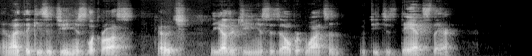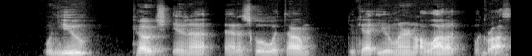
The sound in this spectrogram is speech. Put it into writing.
and I think he's a genius lacrosse coach. The other genius is Albert Watson, who teaches dance there. When you coach in a at a school with Tom Duquette, you learn a lot of lacrosse,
